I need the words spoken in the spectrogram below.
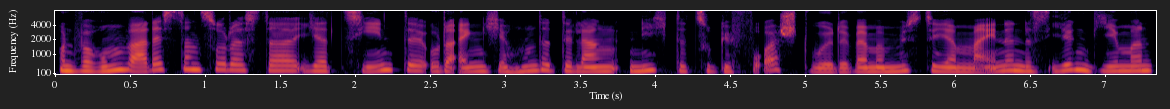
Und warum war das dann so, dass da Jahrzehnte oder eigentlich Jahrhunderte lang nicht dazu geforscht wurde? Weil man müsste ja meinen, dass irgendjemand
